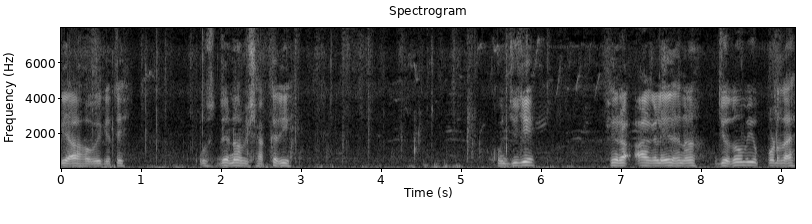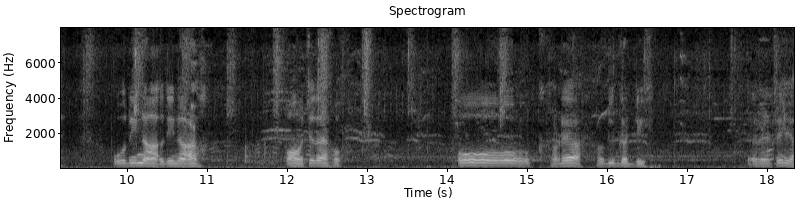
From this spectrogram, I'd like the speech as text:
ਗਿਆ ਹੋਵੇ ਕਿਤੇ, ਉਸ ਦਿਨ ਵਿਸ਼ੱਕ ਦੀ ਖੁੰਝ ਜੇ। ਫਿਰ ਅਗਲੇ ਦਿਨ ਜਦੋਂ ਵੀ ਉੱਪੜਦਾ ਉਹਦੀ ਨਾਲ ਦੀ ਨਾਲ ਪਹੁੰਚਦਾ ਉਹ। ਉਹ ਖੜਿਆ ਉਹਦੀ ਗੱਡੀ। ਰੇਟੇ ਜਾ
